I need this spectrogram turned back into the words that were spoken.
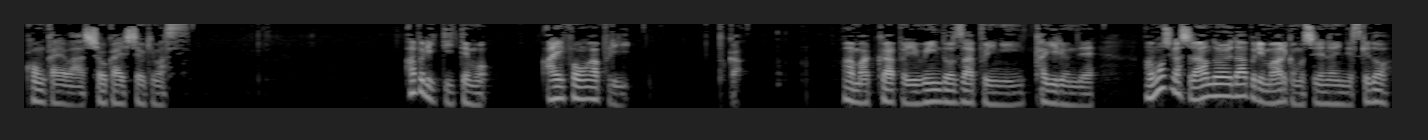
今回は紹介しておきます。アプリって言っても iPhone アプリとか、まあ、Mac アプリ、Windows アプリに限るんで、まあ、もしかしたら Android アプリもあるかもしれないんですけど、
